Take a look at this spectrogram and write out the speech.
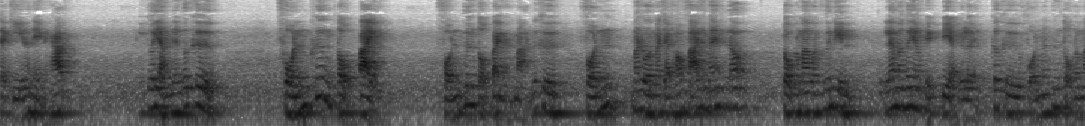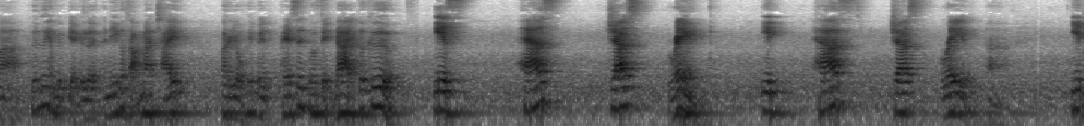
ตะกี้นั่นเองนะครับ อีกตัวอย่างหนึ่งก็คือ ฝนเพิ่งตกไป ฝนเพิ่งตกไปหมาดๆก็คือ ฝนมันหล่นมาจากท้องฟ้าใช่ไหมแล้วตกลงมาบนพื้นดิน แล้วมันก็ยังเปียกๆอยู่เลย ก็คือฝนมันเพิ่งตกลงมา พื้นก็ยังเปียกๆอยู่เลย อันนี้ก็สามารถใช้ประโยคที่เป็น present perfect ได้ก็คือ it has just rained it has just rained it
